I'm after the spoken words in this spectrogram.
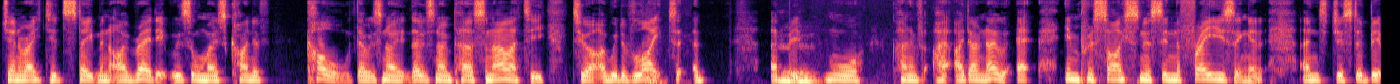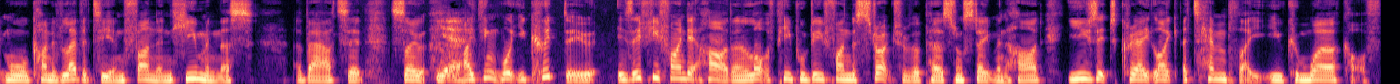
generated statement I read. It was almost kind of cold. There was no there was no personality to it. I would have liked a a mm. bit more kind of I, I don't know eh, impreciseness in the phrasing and and just a bit more kind of levity and fun and humanness about it. So yeah. I think what you could do is if you find it hard, and a lot of people do find the structure of a personal statement hard, use it to create like a template you can work off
